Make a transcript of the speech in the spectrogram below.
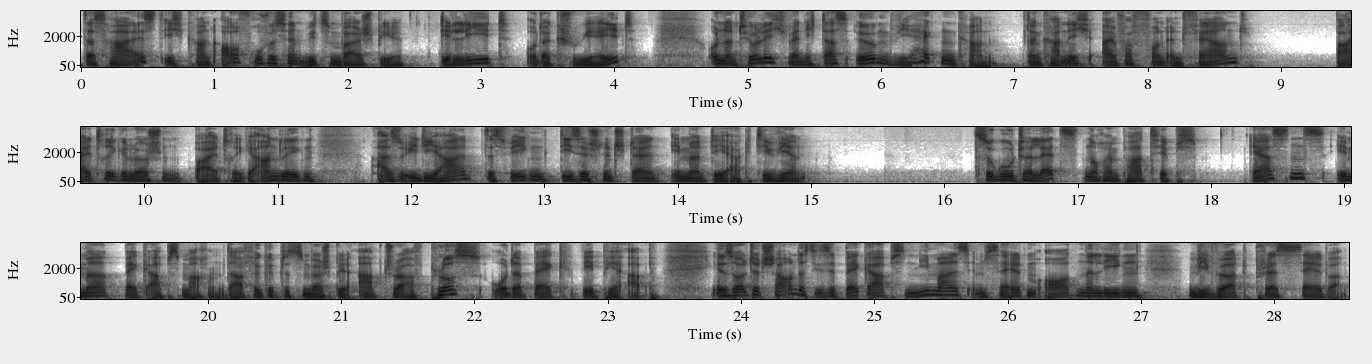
Das heißt, ich kann Aufrufe senden, wie zum Beispiel Delete oder Create. Und natürlich, wenn ich das irgendwie hacken kann, dann kann ich einfach von entfernt Beiträge löschen, Beiträge anlegen. Also ideal, deswegen diese Schnittstellen immer deaktivieren. Zu guter Letzt noch ein paar Tipps. Erstens immer Backups machen. Dafür gibt es zum Beispiel Updraft Plus oder BackWP-Up. Ihr solltet schauen, dass diese Backups niemals im selben Ordner liegen wie WordPress selber.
